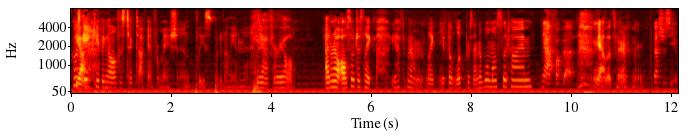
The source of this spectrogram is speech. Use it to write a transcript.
who's Yeah. gatekeeping all of this tiktok information please put it on the internet yeah, for real. I don't know. Also, just like ugh, you have to put on like you have to look presentable most of the time. Yeah, fuck that. Yeah, that's fair. That's just you.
